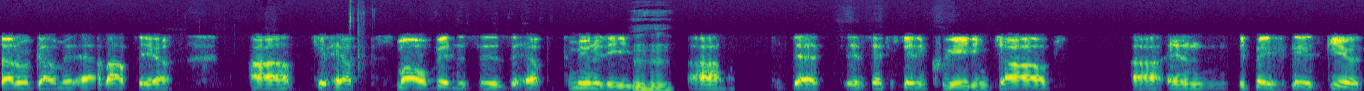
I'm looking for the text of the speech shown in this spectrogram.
federal government have out there uh, to help small businesses, to help communities hmm uh, that is interested in creating jobs, uh, and it basically is geared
